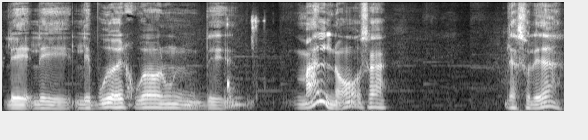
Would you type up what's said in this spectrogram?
le, pudo haber jugado en un mal, ¿no? O sea, la soledad.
